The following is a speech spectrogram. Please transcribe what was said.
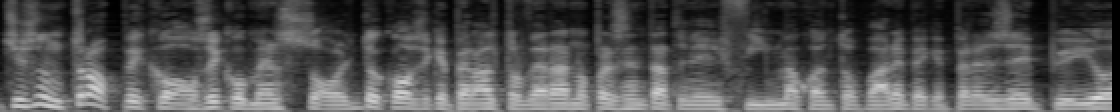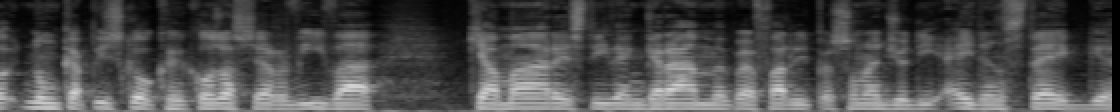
Ci sono troppe cose, come al solito, cose che peraltro verranno presentate nel film a quanto pare, perché per esempio io non capisco che cosa serviva chiamare Steven Graham per fare il personaggio di Aiden Stagg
